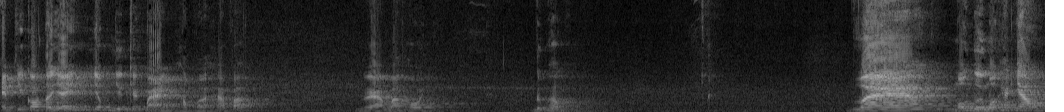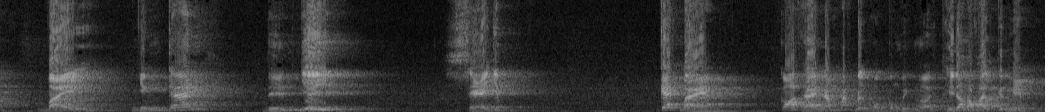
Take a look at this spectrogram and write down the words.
em chỉ có tờ giấy giống như các bạn học ở Harvard ra mà thôi. Đúng không? Và mỗi người mỗi khác nhau. Vậy những cái điểm gì sẽ giúp các bạn có thể nắm bắt được một công việc mới thì đó không phải là kinh nghiệm.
